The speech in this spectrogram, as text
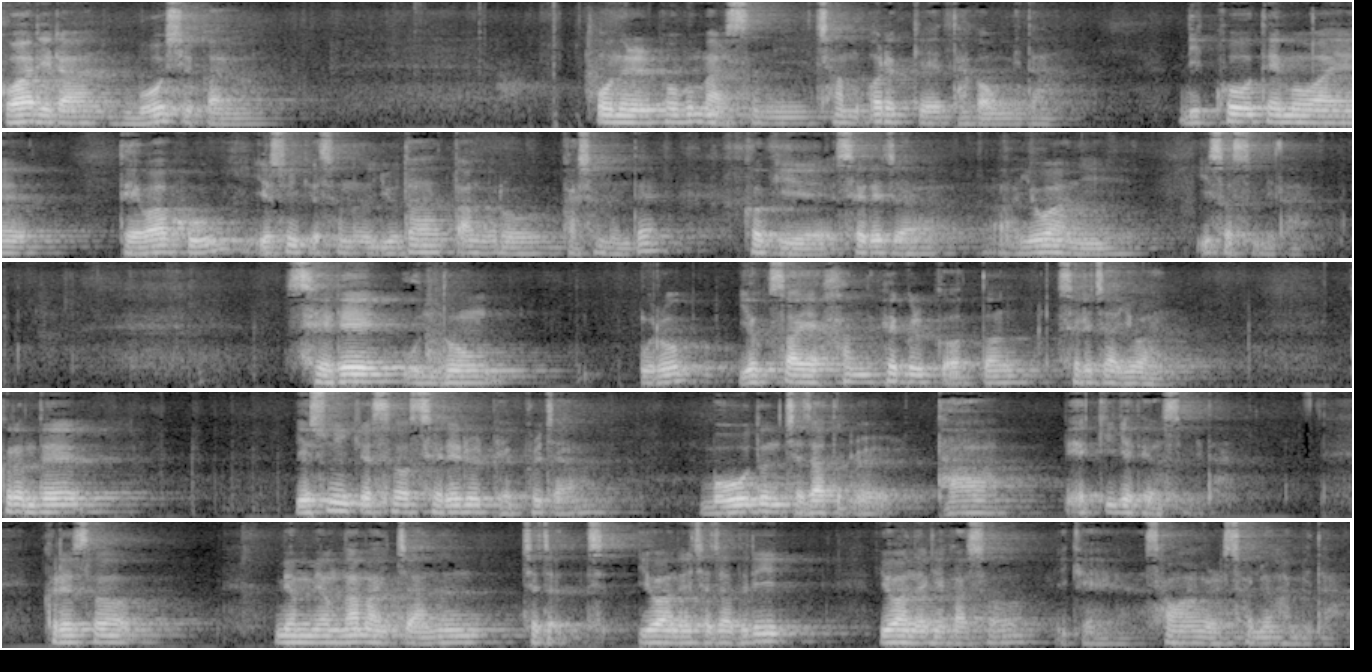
부활이란 무엇일까요? 오늘 복음 말씀이 참 어렵게 다가옵니다. 니코데모와의 대화 후 예수님께서는 유다 땅으로 가셨는데 거기에 세례자 요한이 있었습니다. 세례 운동으로 역사의 한 획을 그었던 세례자 요한. 그런데 예수님께서 세례를 베풀자 모든 제자들을 다 뺏기게 되었습니다. 그래서 몇 명 남아있지 않은 제자, 요한의 제자들이 요한에게 가서 이렇게 상황을 설명합니다.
